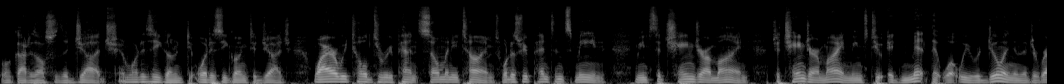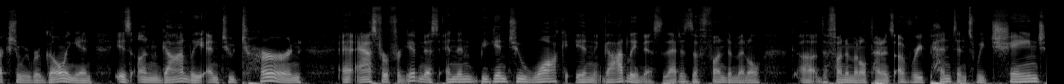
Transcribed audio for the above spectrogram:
well, God is also the judge, and what is He going to? What is He going to judge? Why are we told to repent so many times? What does repentance mean? It means to change our mind. To change our mind means to admit that what we were doing in the direction we were going in is ungodly, and to turn ask for forgiveness, and then begin to walk in godliness. That is the fundamental, uh, the fundamental tenets of repentance. We change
